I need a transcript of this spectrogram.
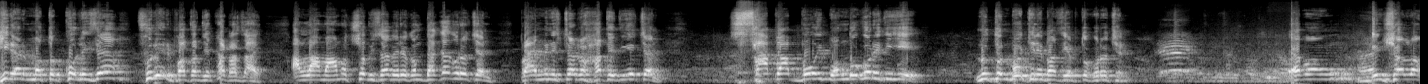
হিরের হীরার মতো কলিজা ফুলের পাতা দিয়ে কাটা যায়। আল্লাহ মাহমদ শফি সাহেব এরকম দেখা করেছেন, প্রাইম মিনিস্টারের হাতে দিয়েছেন সাপা বই বন্ধ করে দিয়ে নতুন বই তিনি বাজেয়াপ্ত করেছেন। এবং ইনশাল্লাহ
